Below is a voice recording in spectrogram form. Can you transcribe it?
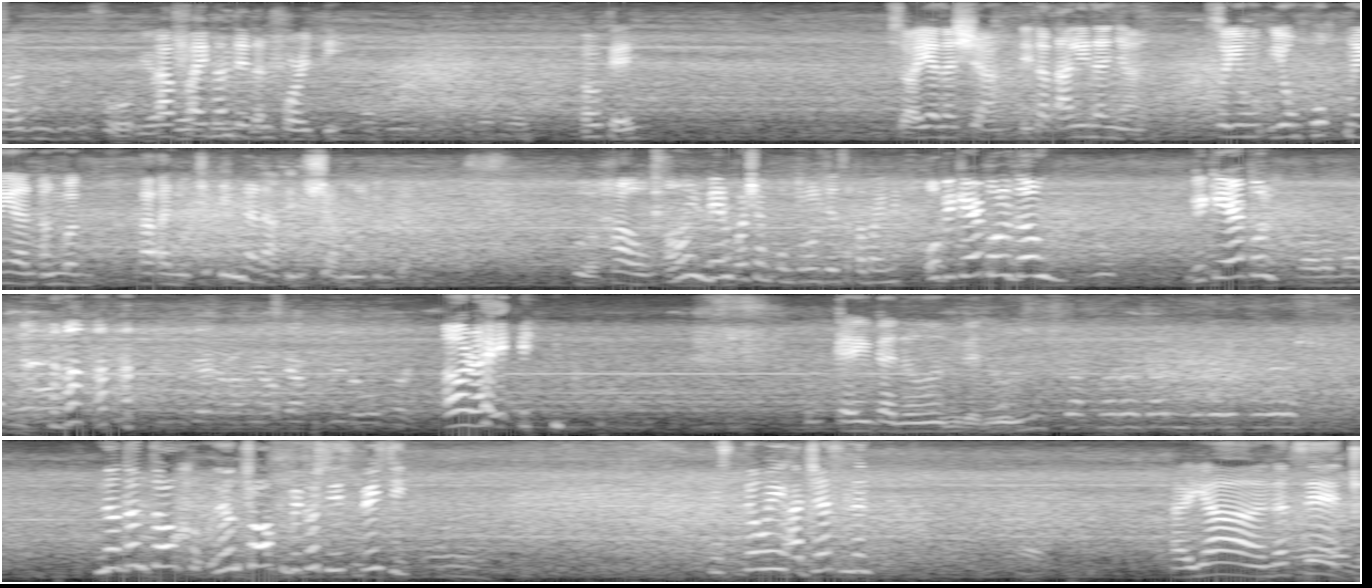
540. Ah, 540. Okay. So ayan na siya, itatali na niya. So yung yung hook na yan ang mag uh, ano, chitin na natin siya mga inda. So how? Ay, meron pa siyang control dyan sa kamay niya. Oh, be careful dong. Be careful. All right. okay, ganun, ganun. Stop na rin dito dito. No, don't talk. Don't talk because he's busy. He's doing adjustment. Ayan, that's it.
